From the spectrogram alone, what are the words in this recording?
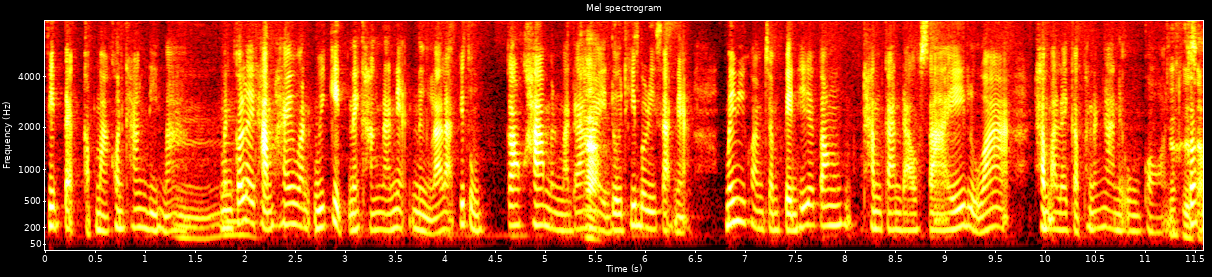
feedback กลับมาค่อนข้างดีมากอืมมันก็เลยทำให้วันวิกฤตในครั้งนั้นเนี่ยหนึ่งแล้วแหละพี่ตุ๋มก้าวข้ามมันมาได้ครับโดยที่บริษัทเนี่ยไม่มีความจำเป็นที่จะต้องทำการ downsize หรือว่าทำอะไรกับพนักงานในองค์กร ก็คือสา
